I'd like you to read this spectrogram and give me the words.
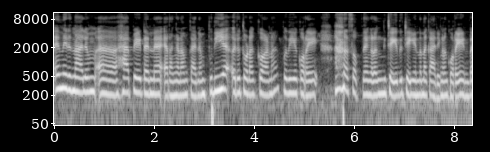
എന്നിരുന്നാലും ഹാപ്പി ആയിട്ട് തന്നെ ഇറങ്ങണം. കാരണം പുതിയ ഒരു തുടക്കമാണ്. പുതിയ കുറേ സ്വപ്നങ്ങളും ചെയ്ത് ചെയ്യേണ്ടുന്ന കാര്യങ്ങളും കുറേ ഉണ്ട്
